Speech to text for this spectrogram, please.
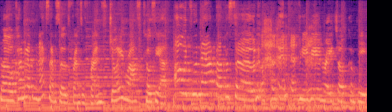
So coming up in the next episode of Friends with Friends, Joey and Ross cozy up. Oh, it's the nap episode. Phoebe and Rachel compete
